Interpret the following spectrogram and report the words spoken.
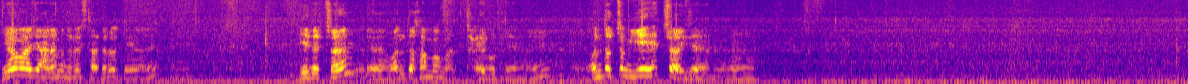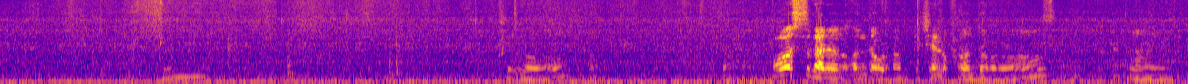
위험하지 않으면 클러치 다 들어도 돼요. 예. 이해됐죠? 예, 언덕 한 번만 더 해볼게요. 예. 언덕 좀 이해했죠, 이제? 네, 네. 예. 풀로. 자, 버스 가는 언덕으로 가볼게요. 제일 높은 언덕으로. 음.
